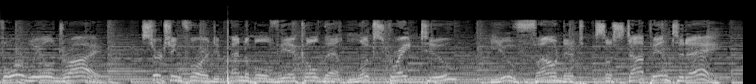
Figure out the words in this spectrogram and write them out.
four wheel drive. Searching for a dependable vehicle that looks great too? You've found it, so stop in today.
